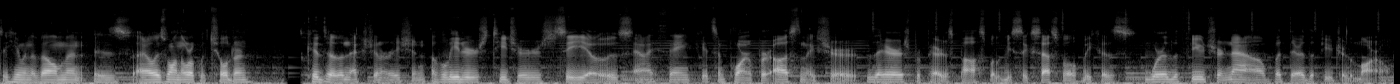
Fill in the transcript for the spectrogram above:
to human development is I always wanted to work with children. Kids are the next generation of leaders, teachers, CEOs, and I think it's important for us to make sure they're as prepared as possible to be successful because we're the future now, but they're the future tomorrow.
